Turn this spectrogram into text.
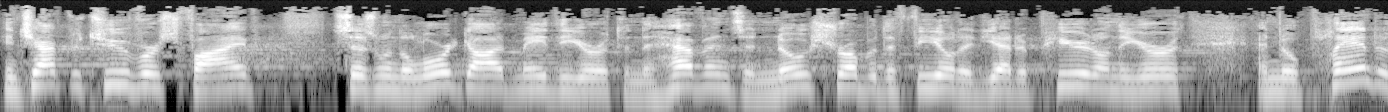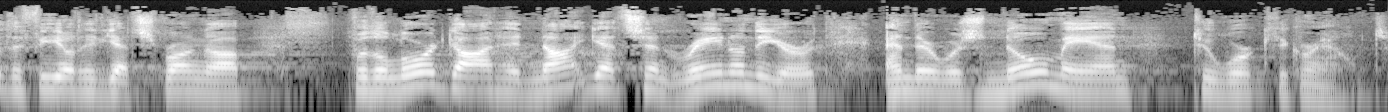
In chapter 2, verse 5, says, When the Lord God made the earth and the heavens, and no shrub of the field had yet appeared on the earth, and no plant of the field had yet sprung up, for the Lord God had not yet sent rain on the earth, and there was no man to work the ground.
